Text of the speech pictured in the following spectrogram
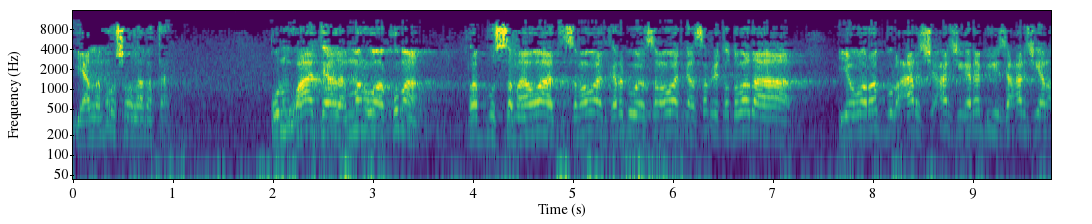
iyo allama u soo laabataan qul waxaad tidhahdaa man waa kuma? Rabu samaawaati samaawaadka rabbigood samaawaadka sabci toddobada ahaa iyo wa rabu lcarshi carshiga rabbigiisa carshiga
